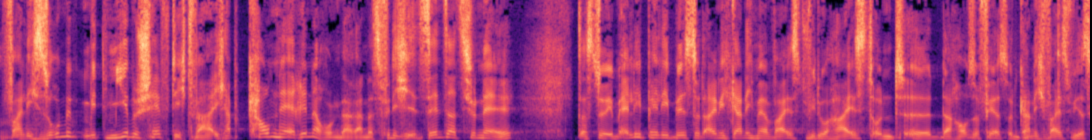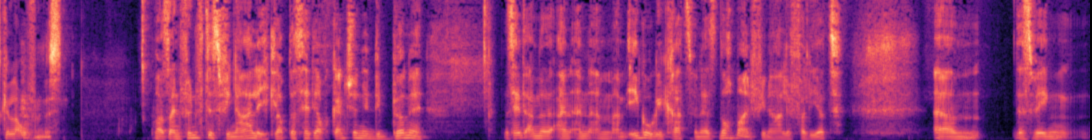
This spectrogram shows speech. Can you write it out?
weil ich so mit, mit mir beschäftigt war. Ich habe kaum eine Erinnerung daran. Das finde ich sensationell, dass du im Eli Pelli bist und eigentlich gar nicht mehr weißt, wie du heißt und äh, nach Hause fährst und gar nicht weißt, wie es gelaufen ist. war sein fünftes Finale. Ich glaube, das hätte auch ganz schön in die Birne, das hätte an, an, an, am, am Ego gekratzt, wenn er jetzt nochmal ein Finale verliert. Ähm, deswegen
